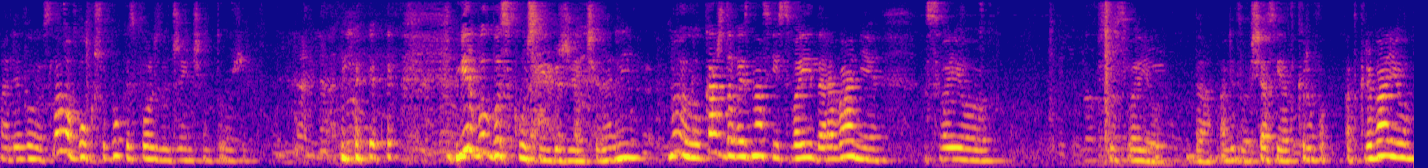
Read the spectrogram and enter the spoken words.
Аллилуйя. Слава Богу, что Бог использует женщин тоже. Мир был бы скучный без женщин. Ну, у каждого из нас есть свои дарования, свое, все свое. Да, аллилуйя. Сейчас я открыв, открываю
